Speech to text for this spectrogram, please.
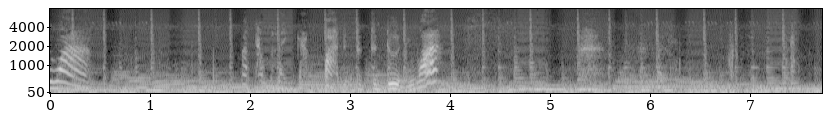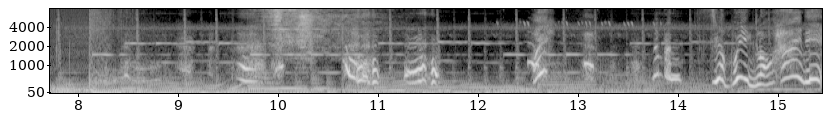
ี่หว่า มาทำอะไรกลางป่าดึกๆดื่นๆนี่วะ เฮ้ยนั่นมันเสียงผู้หญิงร้องไห้นี่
